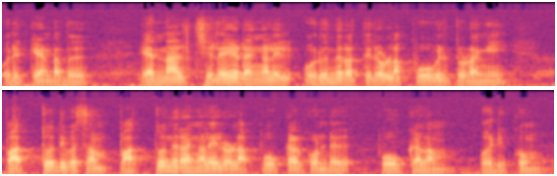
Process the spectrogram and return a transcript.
ഒരുക്കേണ്ടത്. എന്നാൽ ചിലയിടങ്ങളിൽ ഒരു നിറത്തിലുള്ള പൂവിൽ തുടങ്ങി പത്തു ദിവസം പത്തു നിറങ്ങളിലുള്ള പൂക്കൾ കൊണ്ട് പൂക്കളം ഒരുക്കും.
